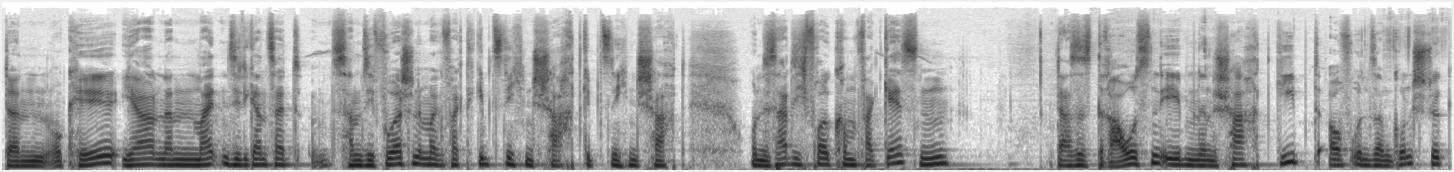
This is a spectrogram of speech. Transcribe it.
dann, okay, ja, und dann meinten sie die ganze Zeit, das haben sie vorher schon immer gefragt, gibt es nicht einen Schacht, gibt es nicht einen Schacht? Und das hatte ich vollkommen vergessen, dass es draußen eben einen Schacht gibt auf unserem Grundstück.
